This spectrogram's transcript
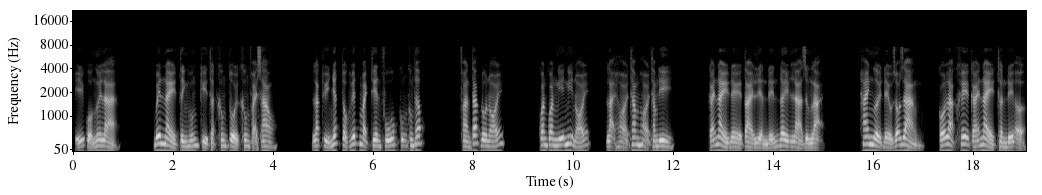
ý của ngươi là, bên này tình huống kỳ thật không tồi không phải sao. Lạc thủy nhất tộc huyết mạch thiên phú cũng không thấp. Phan tác đô nói. Quan quan nghĩ nghĩ nói, lại hỏi thăm hỏi thăm đi. Cái này đề tài liền đến đây là dừng lại. Hai người đều rõ ràng, có lạc khê cái này thần đế ở,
